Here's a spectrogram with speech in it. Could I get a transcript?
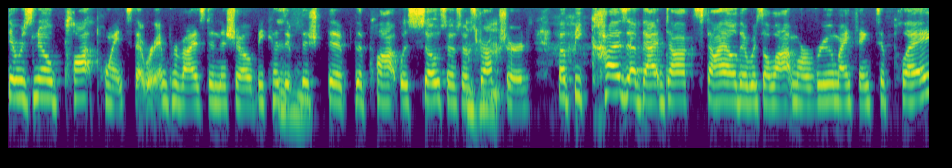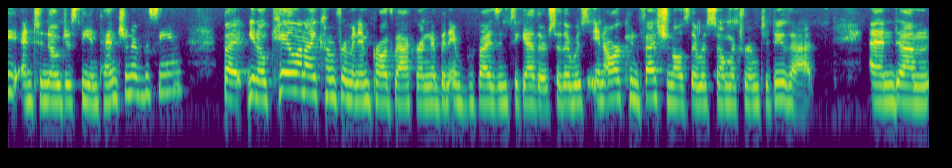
there was no plot points that were improvised in the show because mm-hmm. it, the, the, the plot was so so so mm-hmm. structured. But because of that doc style, there was a lot more room, I think, to play and to know just the intention of the scene. But you know, Kayla and I come from an improv background and have been improvising together, so there was in our confessionals there was so much room to do that. And um,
